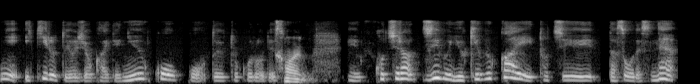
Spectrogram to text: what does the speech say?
に生きるという字を書いて入高校というところです。はい。えー、こちら、随分雪深い土地だそうですね。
